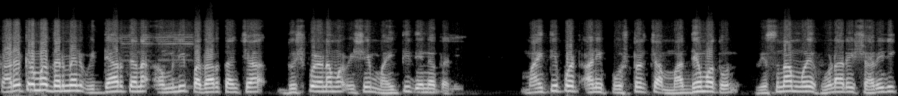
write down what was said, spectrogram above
कार्यक्रमादरम्यान विद्यार्थ्यांना अंमली पदार्थांच्या दुष्परिणामाविषयी माहिती देण्यात आली. माहितीपट आणि पोस्टरच्या माध्यमातून व्यसनामुळे होणारे शारीरिक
